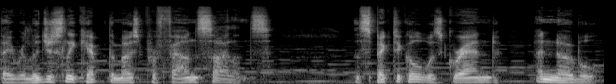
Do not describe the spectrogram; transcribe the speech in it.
They religiously kept the most profound silence. The spectacle was grand and noble,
